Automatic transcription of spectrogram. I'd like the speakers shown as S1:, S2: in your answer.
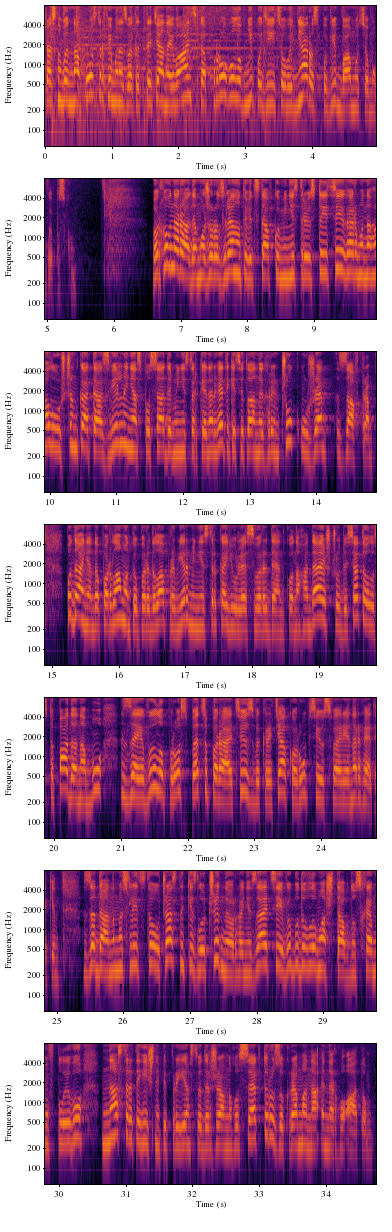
S1: Час новин на апострофі. Мене звати Тетяна Іванська. Про головні події цього дня розповім вам у цьому випуску. Верховна Рада може розглянути відставку міністра юстиції Германа Галущенка та звільнення з посади міністерки енергетики Світлани Гринчук уже завтра. Подання до парламенту передала прем'єр-міністерка Юлія Свериденко. Нагадаю, що 10 листопада набу заявило про спецоперацію з викриття корупції у сфері енергетики. За даними слідства, учасники злочинної організації вибудували масштабну схему впливу на стратегічне підприємства державного сектору, зокрема на енергоатом.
